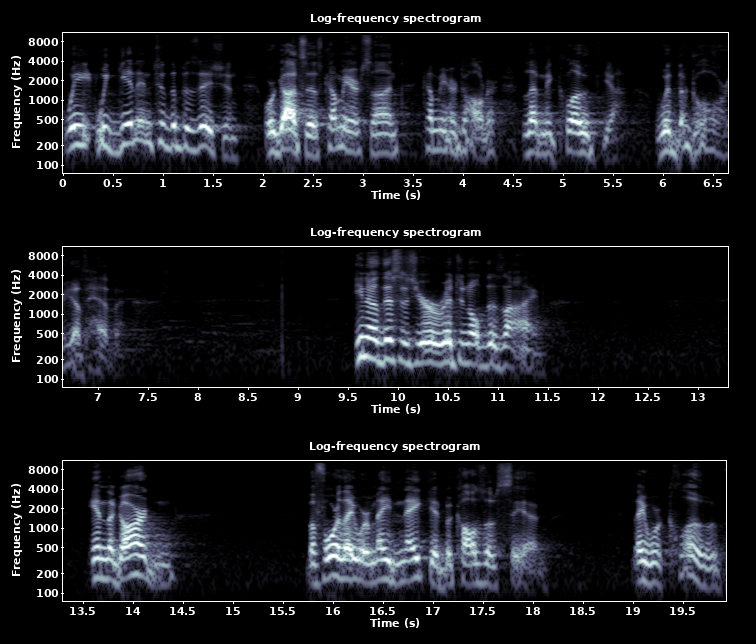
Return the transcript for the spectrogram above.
we, we get into the position where God says, Come here, son, come here, daughter, let me clothe you with the glory of heaven. You know, this is your original design. In the garden, before they were made naked because of sin, they were clothed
